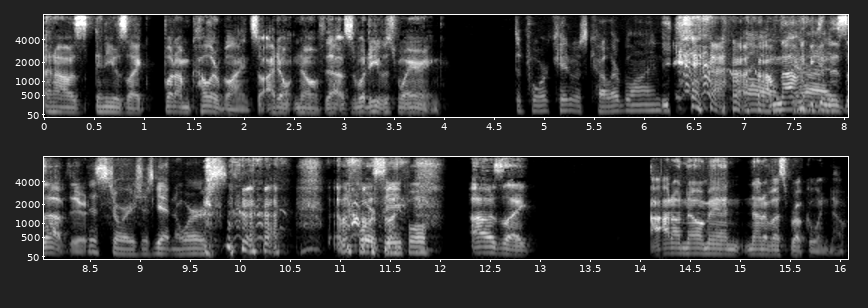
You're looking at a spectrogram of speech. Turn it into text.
And I was, and he was like, but I'm colorblind. So I don't know if that was what he was wearing. The poor kid was colorblind. Yeah. Oh, I'm not making this up, dude. This story's just getting worse. Poor like- people. I was like, I don't know, man. None of us broke a window.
